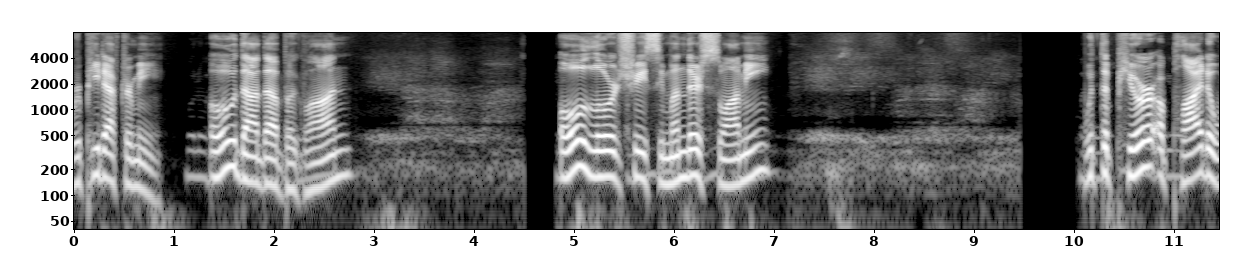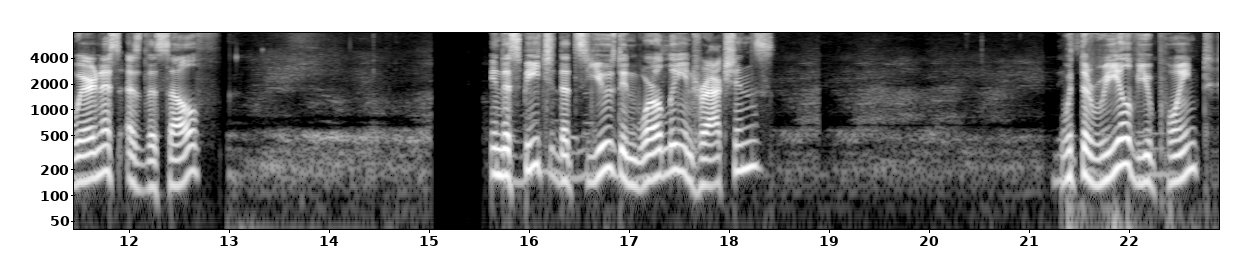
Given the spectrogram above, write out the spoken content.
Repeat after me. O Dada Bhagwan, O Lord Sri Simandhar Swami, with the pure applied awareness as the self, in the speech that's used in worldly interactions, with the real viewpoint,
